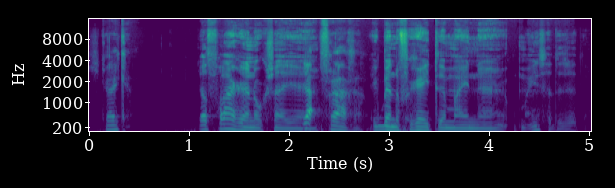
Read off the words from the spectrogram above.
eens kijken. Je had vragen nog, zei je. Ja, vragen. Ik ben er vergeten mijn, eh, op mijn Insta te zetten.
